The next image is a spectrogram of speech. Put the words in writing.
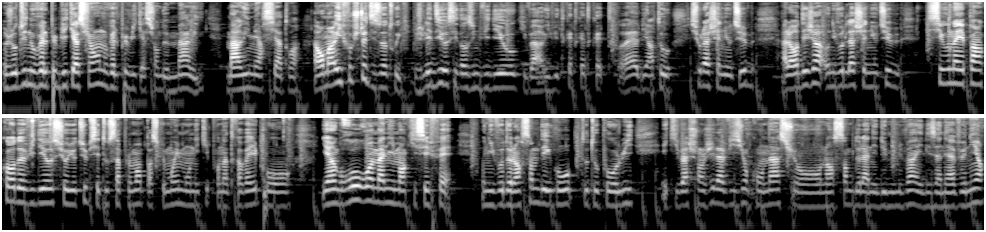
aujourd'hui, nouvelle publication, nouvelle publication de Marie. Marie, merci à toi. Alors Marie, il faut que je te dise un truc. Je l'ai dit aussi dans une vidéo qui va arriver très très très très bientôt sur la chaîne YouTube. Alors déjà, au niveau de la chaîne YouTube, si vous n'avez pas encore de vidéo sur YouTube, c'est tout simplement parce que moi et mon équipe, on a travaillé pour... Il y a un gros remaniement qui s'est fait au niveau de l'ensemble des groupes, tout pour lui, et qui va changer la vision qu'on a sur l'ensemble de l'année 2020 et les années à venir.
